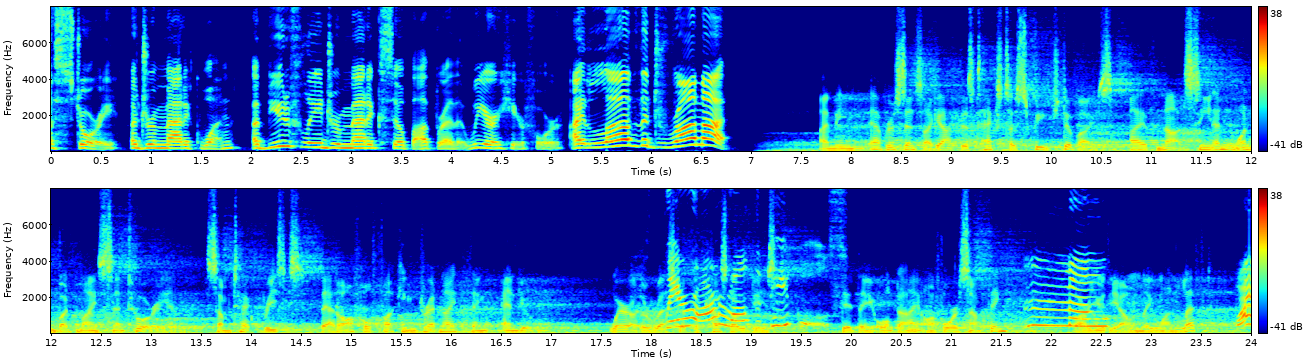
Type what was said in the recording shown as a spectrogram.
a story, a dramatic one, a beautifully dramatic soap opera that we are here for. I love the drama! I mean, ever since I got this text to speech device, I've not seen anyone but my Centurion, some tech priests, that awful fucking Dreadnought thing, and you. Where are the rest Where of the are all the peoples? Did they all die off or something? Are you the only one left? Why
